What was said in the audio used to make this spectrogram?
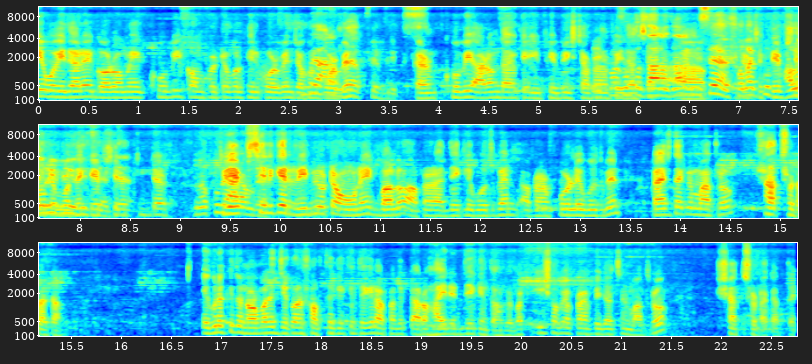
এই ওয়েদারে গরমে খুবই কমফোর্টেবল ফিল করবেন যখন পরবেন। কারণ খুবই আরামদায়ক এই ফেব্রিক্সটা আপনারা পেয়ে যাচ্ছেন। ক্রেপ সিল্কের রিভিউটা অনেক ভালো আপনারা দেখলে বুঝবেন আপনারা পড়লে বুঝবেন। প্রাইস থাকবে মাত্র সাতশো টাকা। এগুলো কিন্তু নর্মালি যে কোনো শপ থেকে কিনতে গেলে আপনাদেরকে আরও হাই রেট দিয়ে কিনতে হবে বাট এই শপে আপনারা পেয়ে যাচ্ছেন মাত্র সাতশো টাকাতে।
